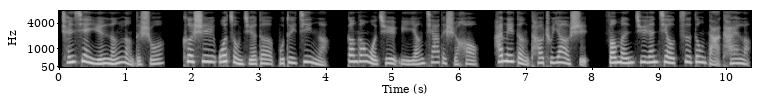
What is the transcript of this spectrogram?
陈宪云冷冷的说。可是我总觉得不对劲啊，刚刚我去李阳家的时候。还没等掏出钥匙，房门居然就自动打开了，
